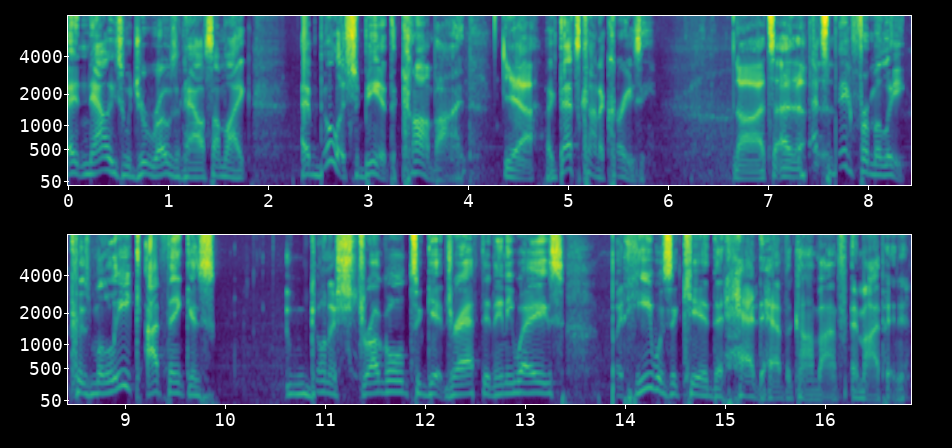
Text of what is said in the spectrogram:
uh, now he's with Drew Rosenhaus. I'm like, Abdullah should be at the combine. Yeah. Like that's kind of crazy. No, it's uh, That's big for Malik because Malik, I think, is going to struggle to get drafted anyways. But he was a kid that had to have the combine, in my opinion.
